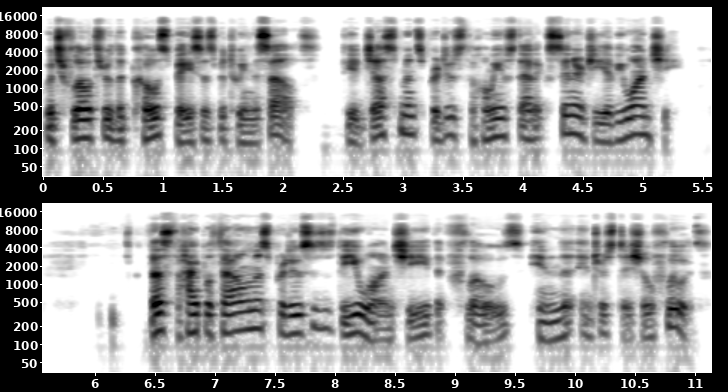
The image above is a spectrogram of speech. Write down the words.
which flow through the co-spaces between the cells. The adjustments produce the homeostatic synergy of yuan qi. Thus, the hypothalamus produces the yuan qi that flows in the interstitial fluids.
